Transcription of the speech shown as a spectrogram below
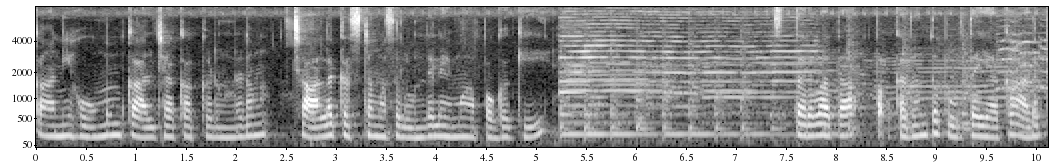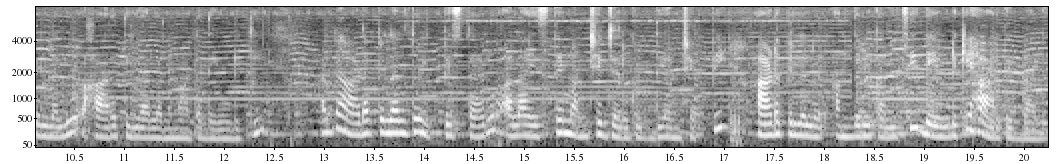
కానీ హోమం కాల్చాక అక్కడ ఉండడం చాలా కష్టం. అసలు ఉండలేము ఆ పొగకి. తర్వాత ప- కథంతా పూర్తయ్యాక ఆడపిల్లలు హారతి ఇవ్వాలన్నమాట దేవుడికి. అంటే ఆడపిల్లలతో ఇప్పిస్తారు అలా ఇస్తే మంచి జరుగుద్ది అని చెప్పి ఆడపిల్లలు అందరూ కలిసి దేవుడికి హారతి ఇవ్వాలి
